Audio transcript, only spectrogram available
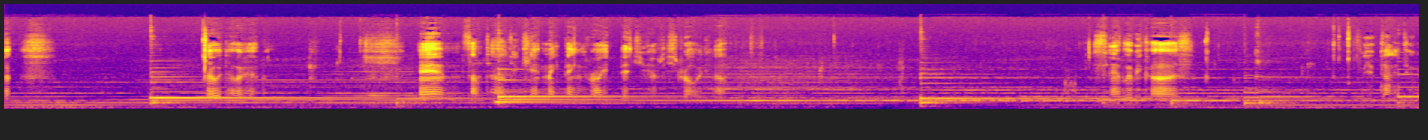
that would never happen. And sometimes you can't make things right that you have destroyed? Simply because we've done it many times.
